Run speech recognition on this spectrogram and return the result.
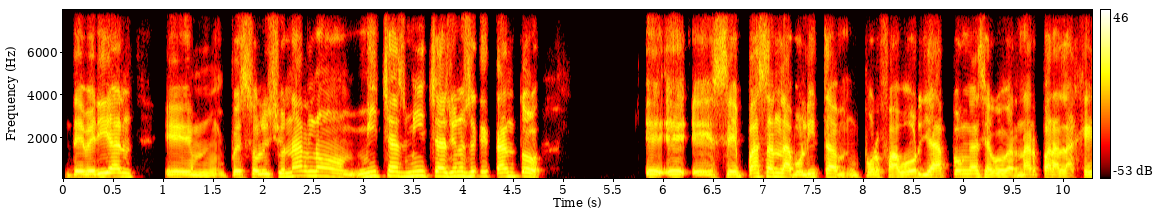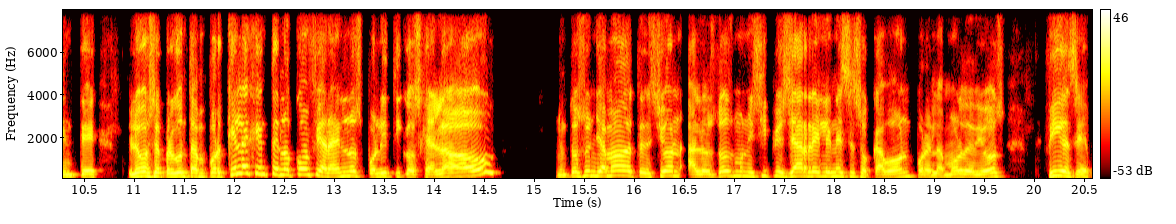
deberían eh, pues solucionarlo, michas, michas, yo no sé qué tanto eh, se pasan la bolita, por favor, ya pónganse a gobernar para la gente. Y luego se preguntan, ¿por qué la gente no confiará en los políticos? Hello. Entonces un llamado de atención a los dos municipios, ya arreglen ese socavón, por el amor de Dios. Fíjense,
